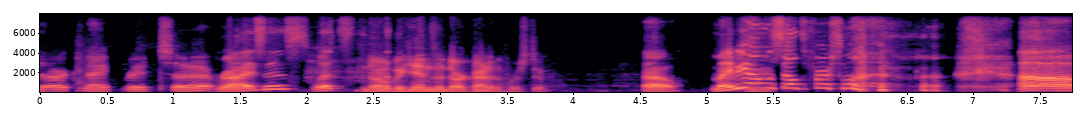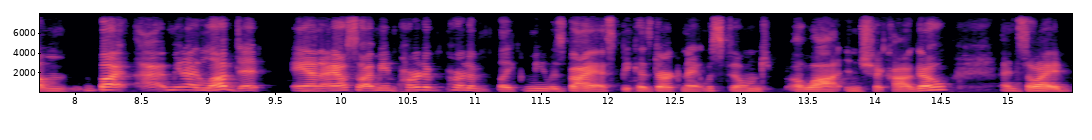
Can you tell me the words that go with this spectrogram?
Dark Knight Return Rises. What's No, what it are they- begins in Dark Knight of the first two. Oh, maybe I Hmm. only saw the first one. um, but I mean, I loved it, and I also, I mean, part of part of like me was biased because Dark Knight was filmed a lot in Chicago, and so I had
